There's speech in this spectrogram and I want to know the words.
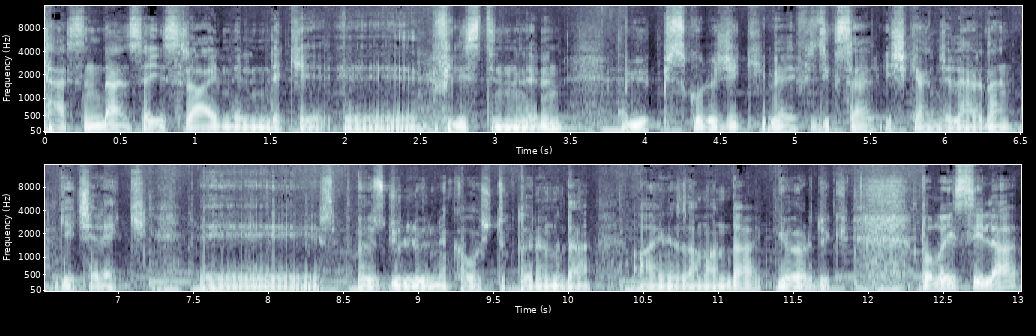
Tersindense İsrail'in elindeki e, Filistinlilerin büyük psikolojik ve fiziksel işkencelerden geçerek e, özgürlüğüne kavuştuklarını da aynı zamanda gördük. Dolayısıyla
